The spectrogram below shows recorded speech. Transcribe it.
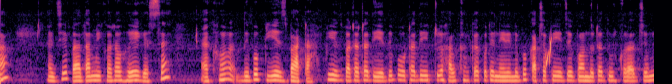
না। এই যে বাদামি করা হয়ে গেছে। এখন দেব পেঁয়াজ বাটা। পেঁয়াজ বাটাটা দিয়ে দেবো। ওটা দিয়ে একটু হালকা হালকা করে নেড়ে নেব। কাঁচা পেঁয়াজের গন্ধটা দূর করার জন্য।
